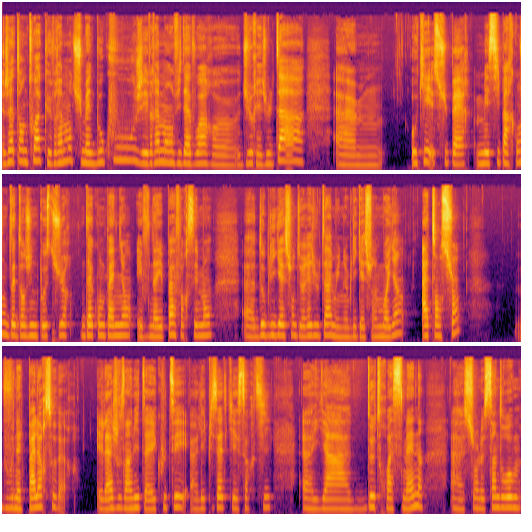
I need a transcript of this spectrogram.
J'attends de toi que vraiment tu m'aides beaucoup. J'ai vraiment envie d'avoir du résultat. Ok, super. Mais si par contre vous êtes dans une posture d'accompagnant et vous n'avez pas forcément euh, d'obligation de résultat, mais une obligation de moyens, attention, vous n'êtes pas leur sauveur. Et là, je vous invite à écouter euh, l'épisode qui est sorti euh, il y a 2-3 semaines sur le syndrome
